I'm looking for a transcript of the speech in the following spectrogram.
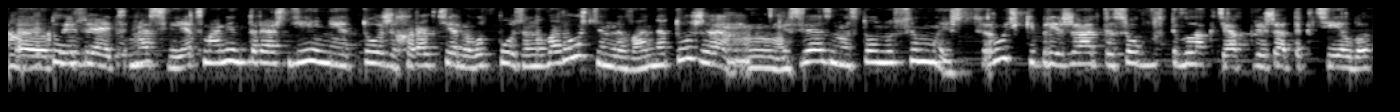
А, э, появляется уже... на свет. С момента рождения тоже характерно, вот поза новорожденного, она тоже связана с тонусом мышц. Ручки прижаты, согнуты в локтях, прижаты к телу.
